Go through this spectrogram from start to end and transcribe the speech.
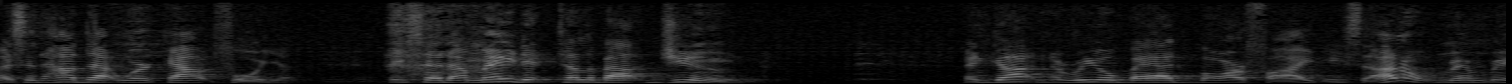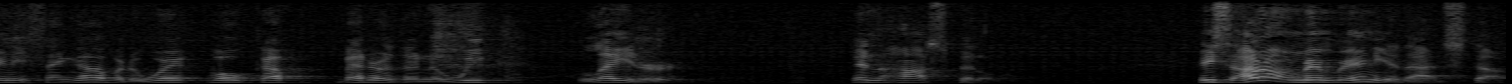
I said, How'd that work out for you? He said, I made it till about June and got in a real bad bar fight. He said, I don't remember anything of it. I woke up better than a week later in the hospital. He said, I don't remember any of that stuff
